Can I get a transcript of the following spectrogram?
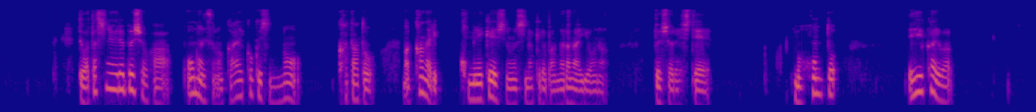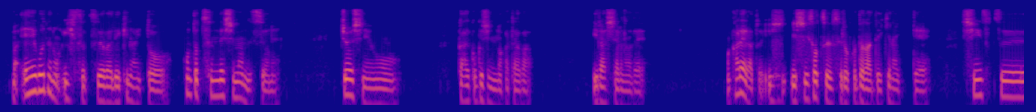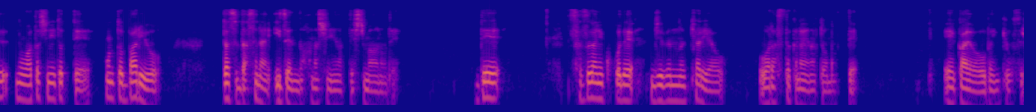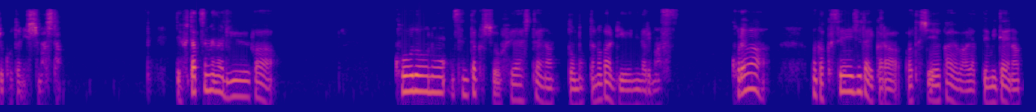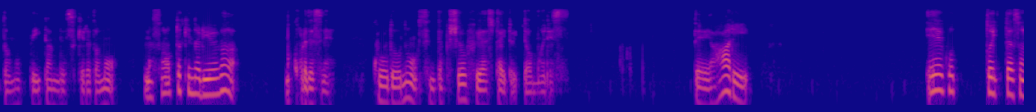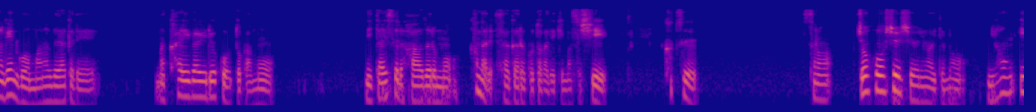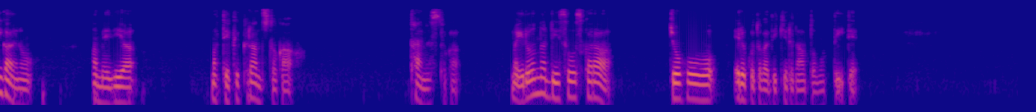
で、私のいる部署が、主にその外国人の方と、まあ、かなりコミュニケーションをしなければならないような部署でして、もう本当、英会話、まあ、英語での意思疎通ができないと、本当積んでしまうんですよね。上司にも外国人の方がいらっしゃるので、まあ、彼らと意思疎通することができないって、新卒の私にとって本当バリューを出す出せない以前の話になってしまうので。で、さすがにここで自分のキャリアを終わらせたくないなと思って、英会話を勉強することにしました。で、二つ目の理由が、行動の選択肢を増やしたいなと思ったのが理由になります。これは、ま、学生時代から私英会話やってみたいなと思っていたんですけれども、まあ、その時の理由が、ま、これですね。行動の選択肢を増やしたいといった思いです。で、やはり、英語といったその言語を学ぶだけで、まあ、海外旅行とかもに対するハードルもかなり下がることができますし、かつ、その情報収集においても、日本以外の、まあ、メディア、まあ、テッククランチとか、タイムスとか、まあ、いろんなリソースから情報を得ることができるなと思っていて、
